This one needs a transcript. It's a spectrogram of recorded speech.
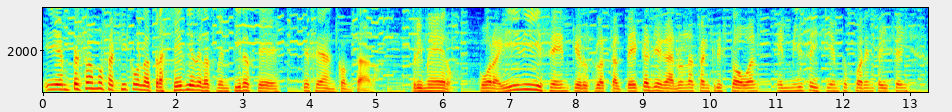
Y empezamos aquí con la tragedia de las mentiras que, que se han contado. Primero, por ahí dicen que los tlaxcaltecas llegaron a San Cristóbal en 1646.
